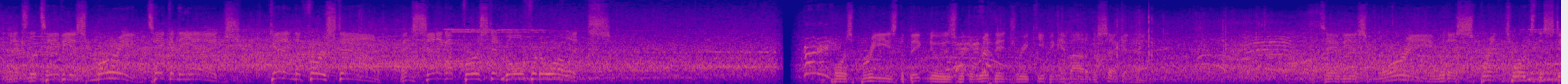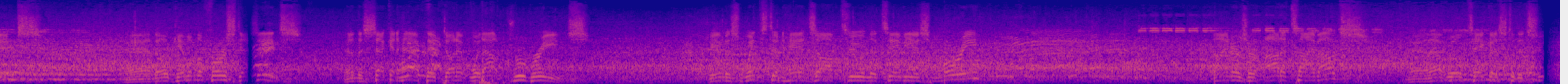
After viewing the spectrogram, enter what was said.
And it's Latavius Murray taking the edge, getting the first down, and setting up first and goal for New Orleans. Of course, Brees, the big news with the rib injury, keeping him out of the second half. Latavius Murray with a sprint towards the sticks. And they'll give him the first. Saints. And in the second half, they've done it without Drew Brees. Jameis Winston hands off to Latavius Murray. Niners are out of timeouts. And that will take us to the two.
